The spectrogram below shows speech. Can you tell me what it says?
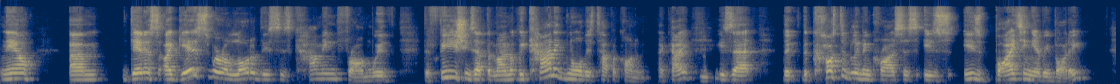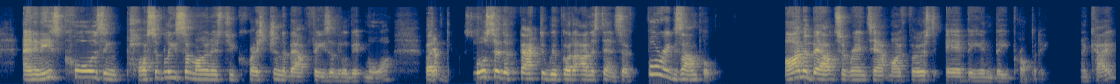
Now, um, Dennis, I guess where a lot of this is coming from with the fee issues at the moment, we can't ignore this tough economy, okay? Mm-hmm. Is that the, the cost of living crisis is, is biting everybody and it is causing possibly some owners to question about fees a little bit more. But yep. It's also the factor we've got to understand. So, for example, I'm about to rent out my first Airbnb property. Okay.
